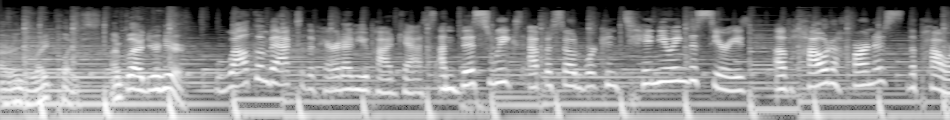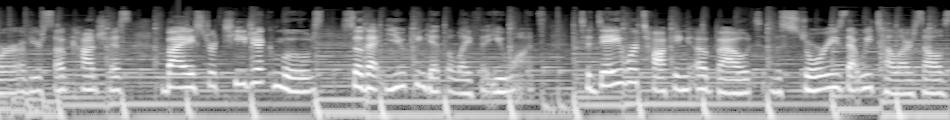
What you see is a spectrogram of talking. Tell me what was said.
are in the right place. I'm glad you're here. Welcome back to the Paradigm U podcast. On this week's episode, we're continuing the series of how to harness the power of your subconscious by strategic moves so that you can get the life that you want. Today, we're talking about the stories that we tell ourselves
